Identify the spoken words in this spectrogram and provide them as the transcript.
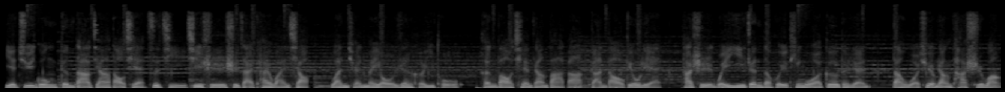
也鞠躬跟大家道歉，自己其实是在开玩笑，完全没有任何意图。很抱歉让爸爸感到丢脸，他是唯一真的会听我歌的人，但我却让他失望。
